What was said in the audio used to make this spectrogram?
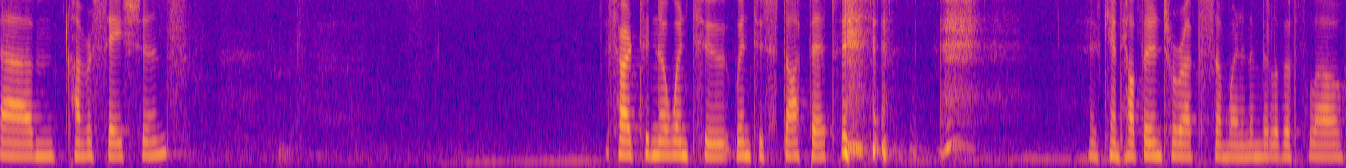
um, conversations. It's hard to know when to when to stop it. I can't help but interrupt someone in the middle of a flow.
